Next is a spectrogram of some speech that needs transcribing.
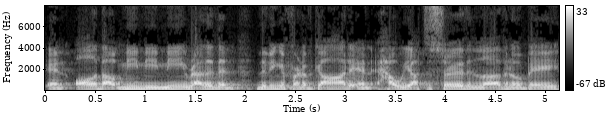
and all about me, me, me, rather than living in front of God and how we ought to serve and love and obey.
